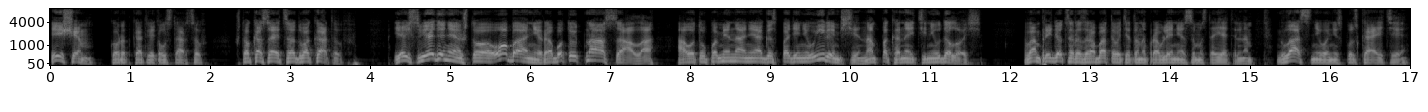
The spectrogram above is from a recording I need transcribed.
«Ищем», — коротко ответил Старцев. «Что касается адвокатов, есть сведения, что оба они работают на Асала, а вот упоминание о господине Уильямсе нам пока найти не удалось. Вам придется разрабатывать это направление самостоятельно. Глаз с него не спускайте.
